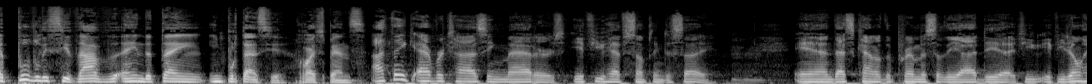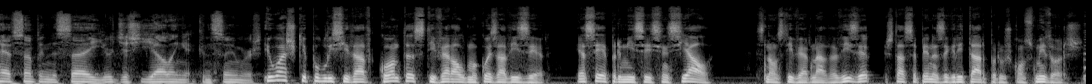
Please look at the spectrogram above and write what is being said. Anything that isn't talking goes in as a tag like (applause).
A publicidade ainda tem importância, Roy Spence? I think advertising matters if you have something to say. And that's kind of the premise of the idea. If you if you don't have something to say, you're just yelling at consumers. Eu acho que a publicidade conta se tiver alguma coisa a dizer. Essa é a premissa essencial. Se não se tiver nada a dizer, está-se apenas a gritar para os consumidores.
